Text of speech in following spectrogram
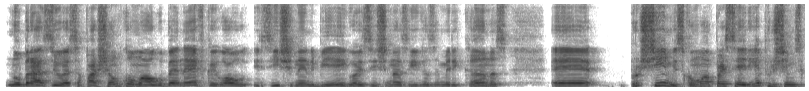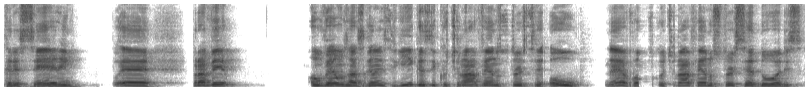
no Brasil essa paixão como algo benéfico, igual existe na NBA, igual existe nas ligas americanas, é, para os times, como uma parceria para os times crescerem, é, para ver ou vemos as grandes ligas e continuar vendo os torcedores, ou né, vamos continuar vendo os torcedores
